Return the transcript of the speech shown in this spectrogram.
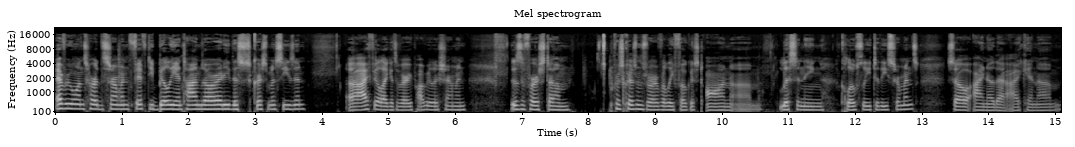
Everyone's heard the sermon 50 billion times already this Christmas season. Uh, I feel like it's a very popular sermon. This is the first um first Christmas where I really focused on um listening closely to these sermons. So I know that I can um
